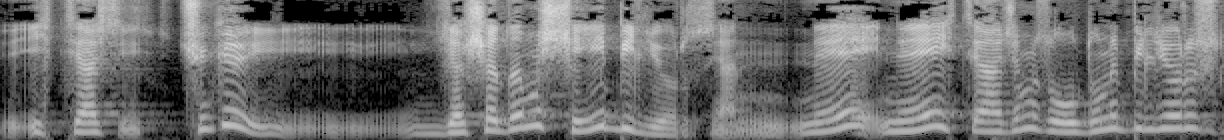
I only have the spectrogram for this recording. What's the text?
ihtiyaç çünkü yaşadığımız şeyi biliyoruz. Yani neye neye ihtiyacımız olduğunu biliyoruz.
